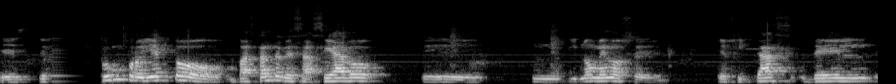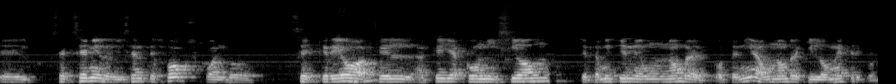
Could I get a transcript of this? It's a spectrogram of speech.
este, fue un proyecto bastante desaseado eh, y no menos eh, eficaz del sexenio de Vicente Fox, cuando se creó aquel, aquella comisión que también tiene un nombre, o tenía un nombre kilométrico,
